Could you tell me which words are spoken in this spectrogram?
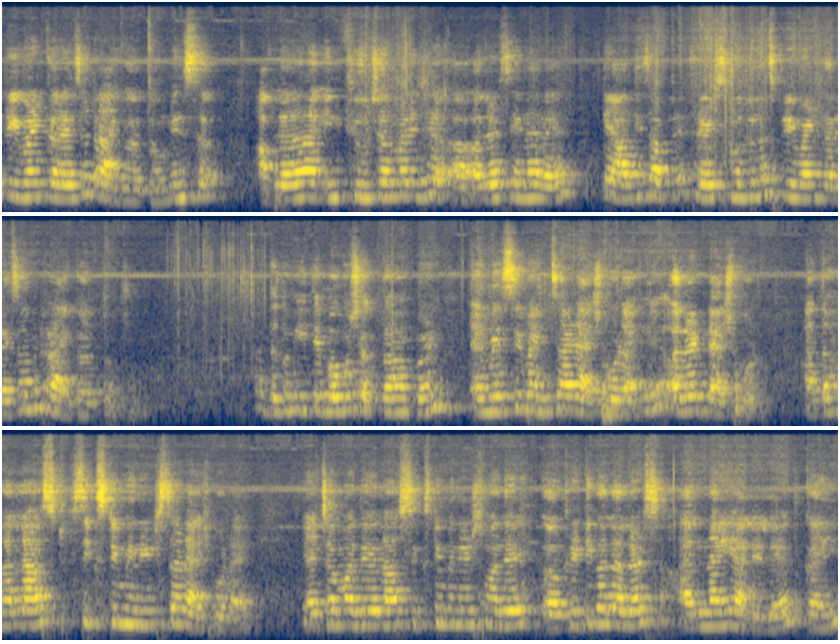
प्रिव्हेंट करायचं ट्राय करतो. मीन्स आपल्याला इन फ्युचरमध्ये जे अलर्ट्स येणार आहेत ते आधीच आपल्या थ्रेड्समधूनच प्रिव्हेंट करायचं आम्ही ट्राय करतो. आता तुम्ही इथे बघू शकता आपण एम एस सी बँकचा डॅशबोर्ड आहे अलर्ट डॅशबोर्ड आता हा लास्ट सिक्स्टी मिनिट्सचा डॅशबोर्ड आहे. याच्यामध्ये लास्ट सिक्स्टी मिनिट्समध्ये क्रिटिकल अलर्ट्स नाही आलेले आहेत काही.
